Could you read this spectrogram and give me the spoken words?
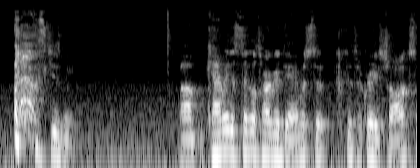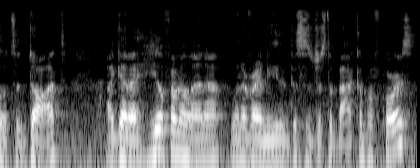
Excuse me. Um, Cammy does single target damage to, to create shock, so it's a dot. I get a heal from Elena whenever I need it. This is just a backup, of course.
